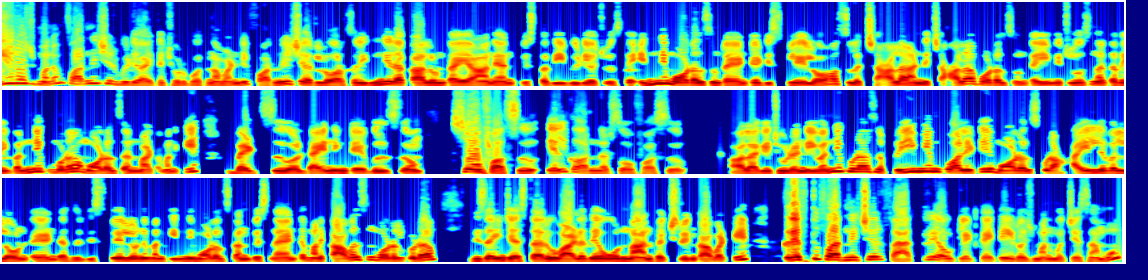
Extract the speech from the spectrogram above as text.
ఈ రోజు మనం ఫర్నిచర్ వీడియో అయితే చూడబోతున్నామండి. ఫర్నిచర్‌లో అసలు ఇన్ని రకాలుంటాయా అని అనిపిస్తది. ఈ వీడియో చూస్తే ఎన్ని మోడల్స్ ఉంటాయంటే డిస్‌ప్లేలో అసలు చాలా అండి. చాలా మోడల్స్ ఉంటాయి. మీరు చూస్తున్నారు కదా! ఇవన్నీ కూడా మోడల్స్ అన్నమాట మనకి. Beds, dining tables, sofas, L corner sofas అలాగే చూడండి ఇవన్నీ కూడా అసలు ప్రీమియం క్వాలిటీ మోడల్స్ కూడా హై లెవెల్‌లో ఉంటాయండి. అసలు డిస్‌ప్లేలోనే మనకి ఇన్ని మోడల్స్ కనిపిస్తున్నాయంటే మనకు కావాల్సిన మోడల్ కూడా డిజైన్ చేస్తారు. వాళ్ళదే ఓన్ మ్యానుఫ్యాక్చరింగ్ కాబట్టి క్రెఫ్ట్ ఫర్నిచర్ ఫ్యాక్టరీ అవుట్‌లెట్‌కైతే ఈరోజు మనం వచ్చేసాము.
